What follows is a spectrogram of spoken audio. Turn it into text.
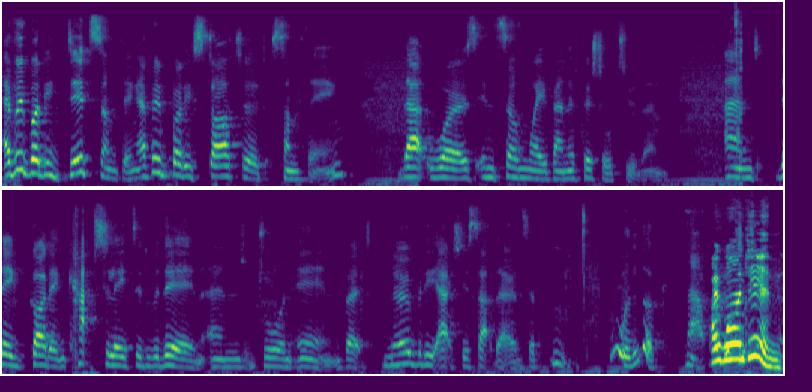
Everybody did something, everybody started something that was in some way beneficial to them and they got encapsulated within and drawn in but nobody actually sat there and said mm, oh look now i want in.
